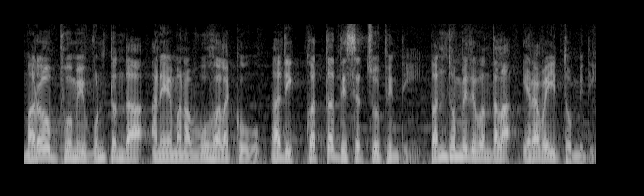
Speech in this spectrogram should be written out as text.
మరో భూమి ఉంటుందా అనే మన ఊహలకు అది కొత్త దిశ చూపింది. పంతొమ్మిది వందల ఇరవై తొమ్మిది.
